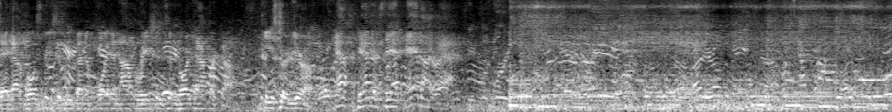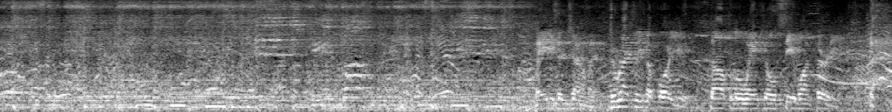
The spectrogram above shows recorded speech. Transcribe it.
They have most recently been employed in operations in North Africa, Eastern Europe, Afghanistan, and Iraq. Ladies and gentlemen, directly before you, the Blue Angel C-130.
